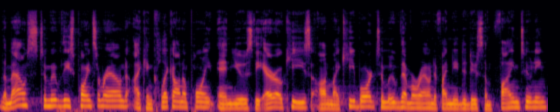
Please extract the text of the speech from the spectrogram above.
the mouse to move these points around. I can click on a point and use the arrow keys on my keyboard to move them around if I need to do some fine tuning.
